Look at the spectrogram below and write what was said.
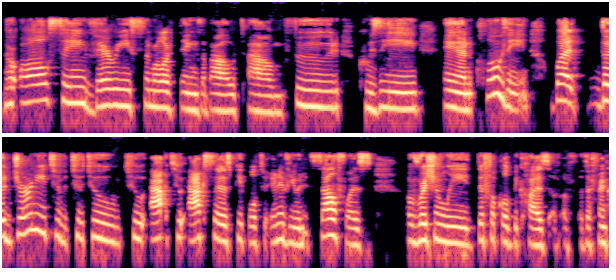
they're all saying very similar things about um, food, cuisine, and clothing. But the journey to to to to to access people to interview in itself was originally difficult because of, of the franc-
